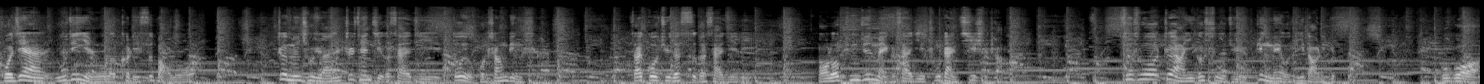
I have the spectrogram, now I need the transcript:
火箭如今引入了克里斯·保罗，这名球员之前几个赛季都有过伤病史。在过去的四个赛季里，保罗平均每个赛季出战七十场。虽说这样一个数据并没有低到离谱，不过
